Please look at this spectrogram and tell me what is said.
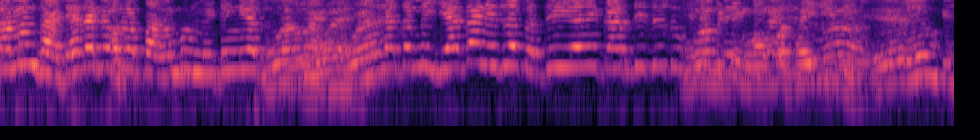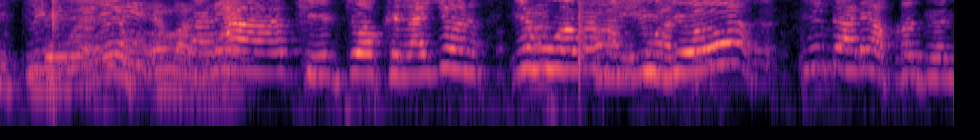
તમને ગાંઠ્યા હતા કે પેલા પાલનપુર મીટિંગ. એટલે તમે ગયા હતા ને એટલે બધું કરી દીધું થઈ ગઈ હતી. એમ? ખીર ચોક ખેલાઈ ગયો ને એ હું હવે સમજી ગયો. એ દાડે આપણો જીવન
